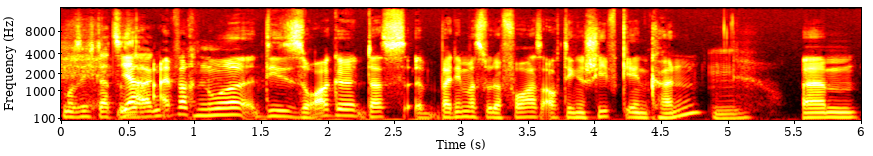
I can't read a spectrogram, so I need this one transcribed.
muss ich dazu Einfach, ja, sagen. einfach nur die Sorge, dass äh, bei dem, was du davor hast, auch Dinge schiefgehen können. Mhm. Ähm,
